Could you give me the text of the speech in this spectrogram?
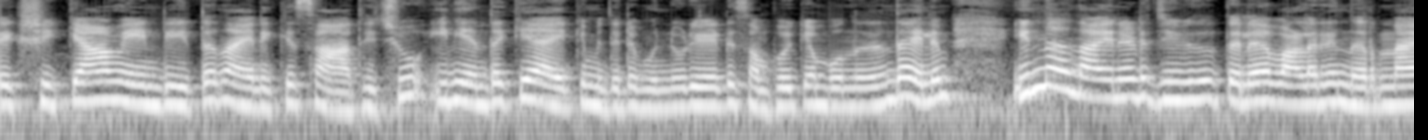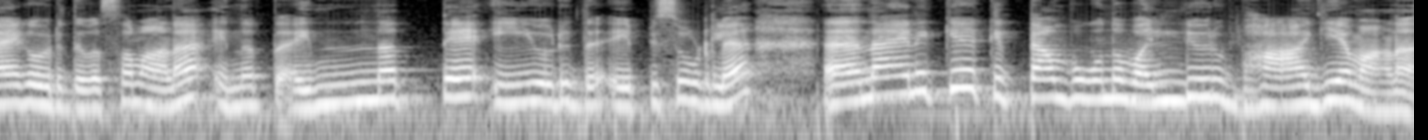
രക്ഷിക്കാൻ വേണ്ടിയിട്ട് നയനയ്ക്ക് സാധിച്ചു. ഇനി എന്തൊക്കെയായിരിക്കും ഇതിന്റെ മുന്നോടിയായിട്ട് സംഭവിക്കാൻ പോകുന്നത്? എന്തായാലും ഇന്ന് നയനയുടെ ജീവിതത്തിൽ വളരെ നിർണായക ഒരു ദിവസമാണ്. ഇന്നത്തെ ഇന്നത്തെ ഈ ഒരു എപ്പിസോഡിൽ നയനയ്ക്ക് കിട്ടാൻ പോകുന്ന വലിയൊരു ഭാഗ്യമാണ്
